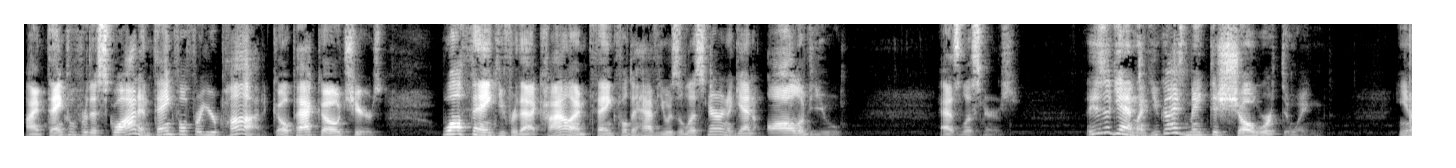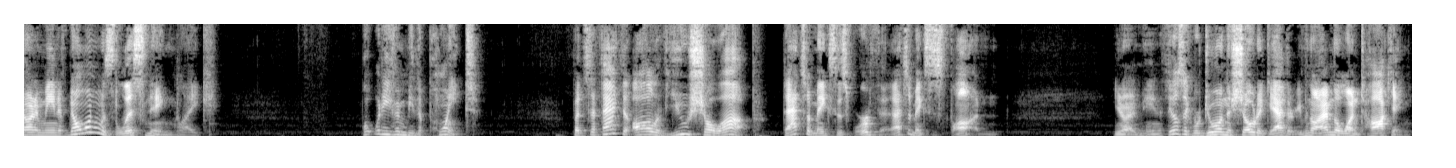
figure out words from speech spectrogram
I am thankful for this squad and thankful for your pod. Go Pack Go. Cheers. Well, thank you for that, Kyle. I'm thankful to have you as a listener, and again, all of you as listeners. These again, like you guys make this show worth doing. You know what I mean? If no one was listening, like, what would even be the point? But it's the fact that all of you show up. That's what makes this worth it. That's what makes this fun. You know what I mean? It feels like we're doing the show together, even though I'm the one talking.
